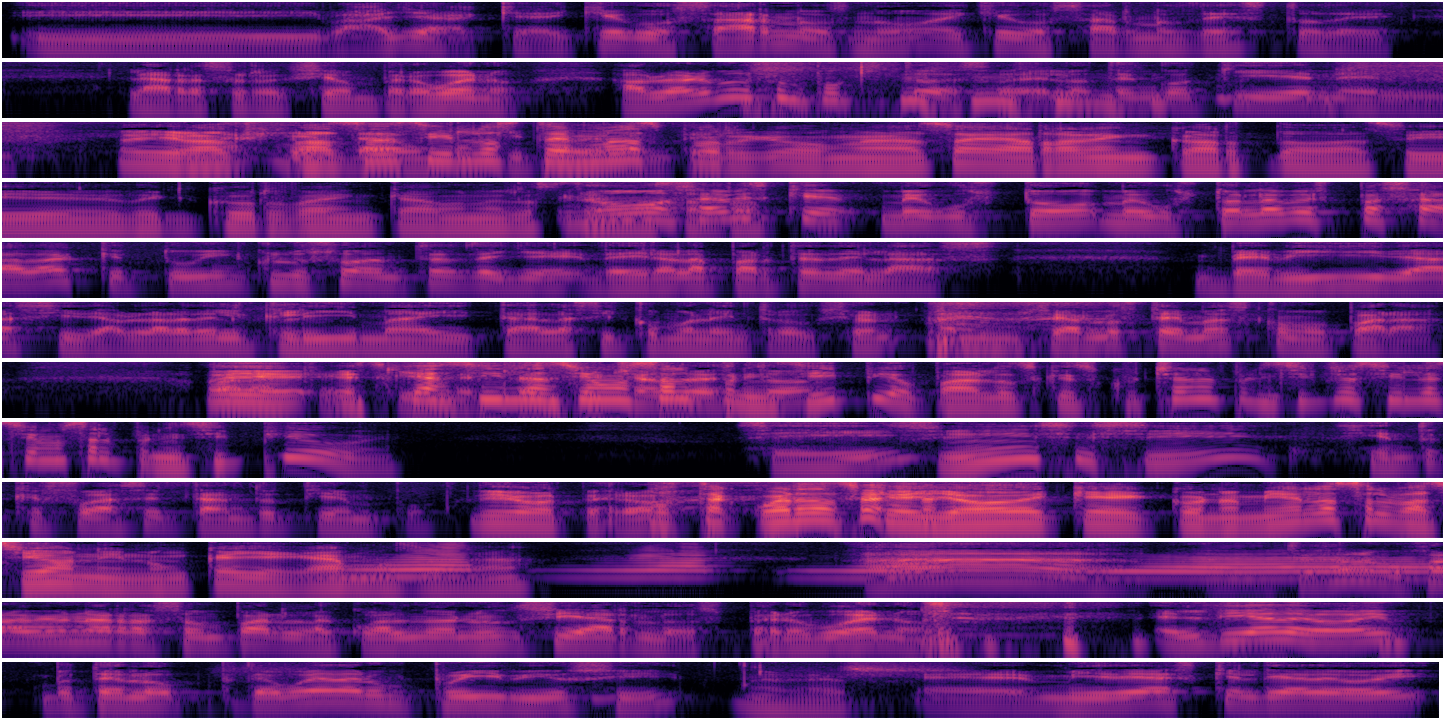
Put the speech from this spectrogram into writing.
Y vaya, que hay que gozarnos, ¿no? Hay que gozarnos de esto de la resurrección. Pero bueno, hablaremos un poquito de eso, ¿eh? Lo tengo aquí en el. Oye, en ¿vas, a decir los temas adelante. porque me vas a agarrar en corto, así, de curva en cada uno de los temas. No, sabes que me gustó, me gustó la vez pasada que tú incluso antes de ir a la parte de las bebidas y de hablar del clima y tal, así como la introducción, anunciar los temas como para. para Oye, es que así lo hacíamos al esto- principio. Para los que escuchan al principio, así lo hacíamos al principio, güey. Sí, Sí, sí, sí. siento que fue hace tanto tiempo. Digo, Pero- pues, ¿te acuerdas que yo de que economía es la salvación y nunca llegamos, ¿verdad? Ah, entonces a lo mejor había una razón para la cual no anunciarlos. Pero bueno, el día de hoy, te, lo, te voy a dar un preview, sí. A ver. Eh, mi idea es que el día de hoy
